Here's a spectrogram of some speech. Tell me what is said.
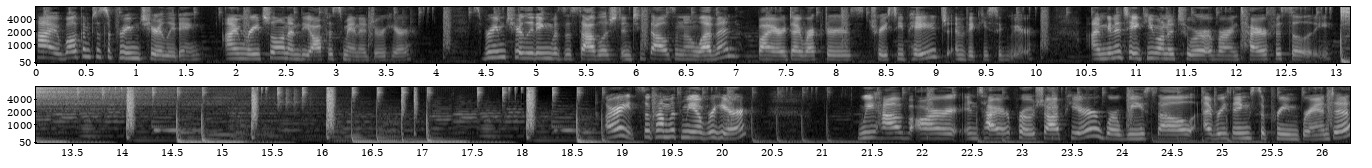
Hi, welcome to Supreme Cheerleading. I'm Rachel and I'm the office manager here. Supreme Cheerleading was established in 2011 by our directors Tracy Page and Vicki Seguier. I'm going to take you on a tour of our entire facility. All right, so come with me over here. We have our entire pro shop here where we sell everything Supreme branded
